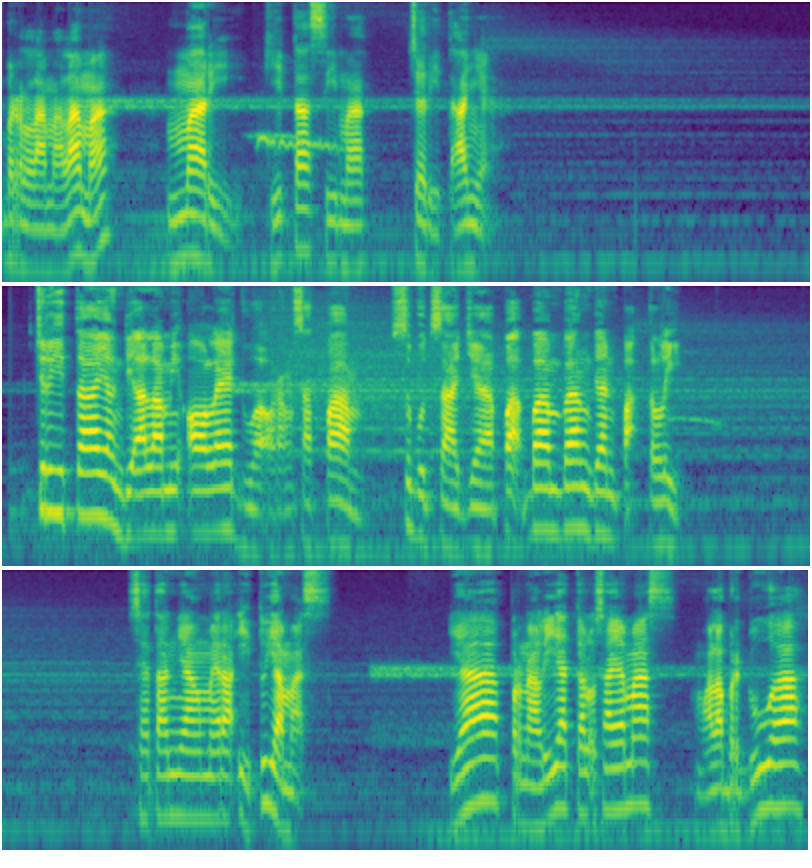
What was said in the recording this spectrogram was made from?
berlama-lama Mari kita simak ceritanya. Cerita yang dialami oleh dua orang satpam. Sebut saja Pak Bambang dan Pak Kelik. Setan yang merah itu ya mas? Ya pernah lihat kalau saya mas malah berdua.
